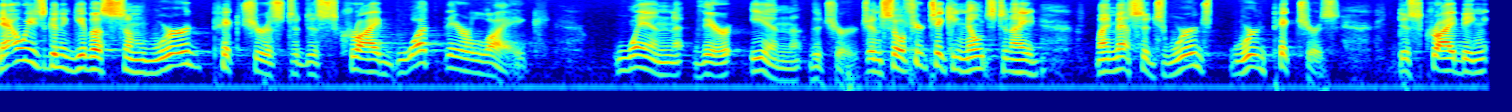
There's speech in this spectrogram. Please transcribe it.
Now he's going to give us some word pictures to describe what they're like when they're in the church. And so if you're taking notes tonight, my message word word pictures describing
